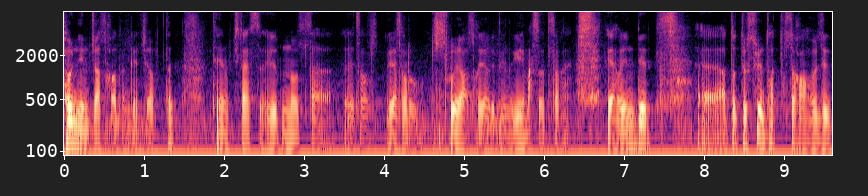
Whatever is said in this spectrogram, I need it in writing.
хувь нэмж олоход ингэж явдаг. Тийм учраас ер нь бол ялгаргүй олгоё гэдэг нэг юм асуудал байгаа. Яг энэ дээр одоо төсвийн тодтолгоо хуулийг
